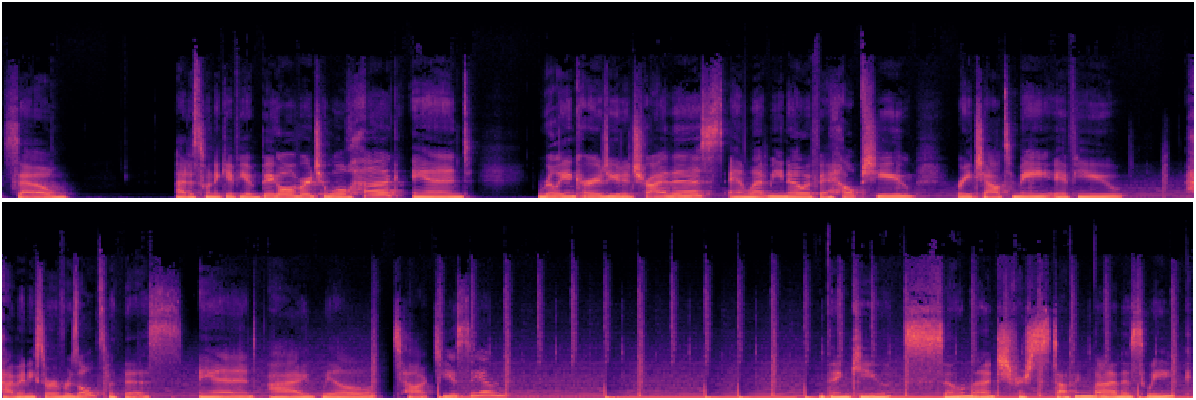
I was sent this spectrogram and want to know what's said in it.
So I just want to give you a big old virtual hug and really encourage you to try this and let me know if it helps you. Reach out to me if you have any sort of results with this. And I will talk to you soon. Thank you so much for stopping by this week.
